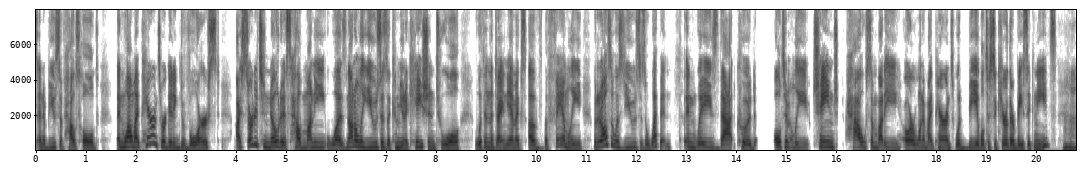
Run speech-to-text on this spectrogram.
and abusive household. And while my parents were getting divorced, I started to notice how money was not only used as a communication tool within the dynamics of the family, but it also was used as a weapon in ways that could ultimately change how somebody or one of my parents would be able to secure their basic needs. Mm-hmm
